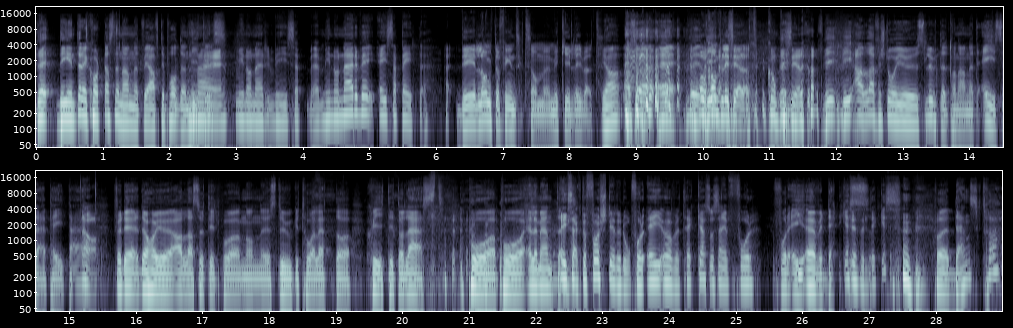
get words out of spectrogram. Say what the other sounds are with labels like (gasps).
Det, det är inte det kortaste namnet vi har haft i podden hittills. Nej, Minonervi eh, Minonervi Eisapeite. Det är långt och finskt som mycket i livet. Ja, alltså, eh, eh, (laughs) Och vi, komplicerat. (laughs) Komplicerat. vi, vi alla förstår ju slutet på namnet Eisäpeitä. Ja. För det, det har ju alla suttit på någon eh, stugtoalett och skitit och läst på, på elementet. Exakt, och först är det då får ej övertäckas och sen får Får ej överdäckes. överdäckes. (laughs) På dansk tror jag.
